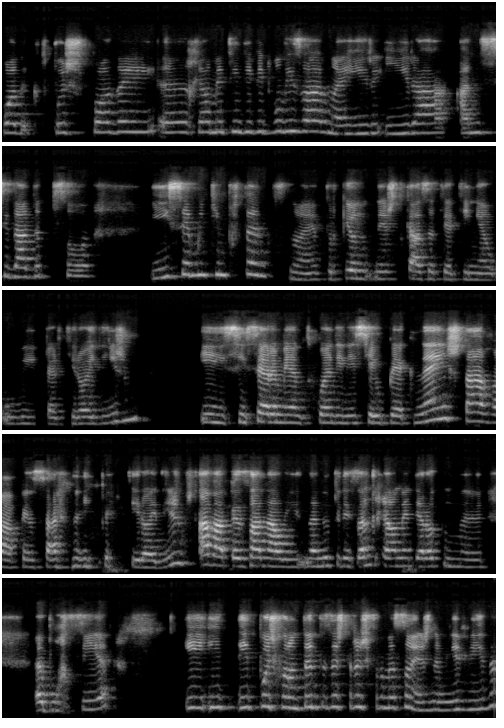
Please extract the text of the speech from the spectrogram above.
pode, que depois podem uh, realmente individualizar, não é? Ir, ir à, à necessidade da pessoa. E isso é muito importante, não é? Porque eu, neste caso, até tinha o hipertiroidismo, e sinceramente, quando iniciei o PEC, nem estava a pensar no hipertiroidismo, estava a pensar na, na nutrição, que realmente era o que me aborrecia. E, e, e, depois foram tantas as transformações na minha vida,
